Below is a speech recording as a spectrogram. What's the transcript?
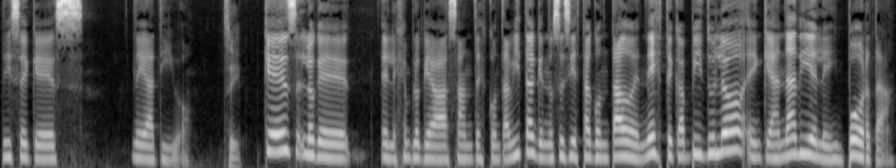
dice que es negativo. Sí. Que es lo que el ejemplo que dabas antes con Tabita, que no sé si está contado en este capítulo, en que a nadie le importa,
